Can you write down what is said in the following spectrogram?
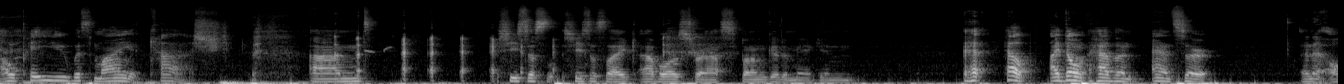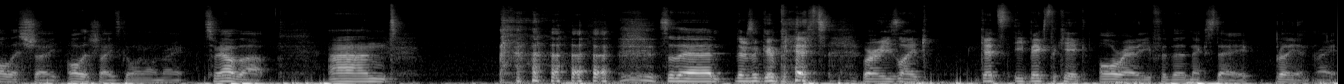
I'll pay you with my cash. And she's just she's just like I have a lot of stress, but I'm good at making. Help! I don't have an answer. And then all this shite, all this shite's going on, right? So we have that, and so then there's a good bit where he's like gets he makes the cake all ready for the next day. Brilliant, right?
